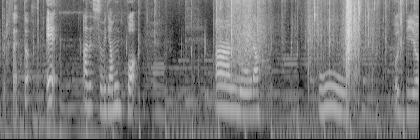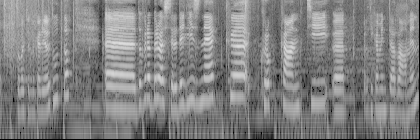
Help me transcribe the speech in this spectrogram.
Perfetto. E adesso vediamo un po'. Allora. Uh. Oddio, sto facendo cadere tutto. Eh, dovrebbero essere degli snack croccanti, eh, praticamente a ramen.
